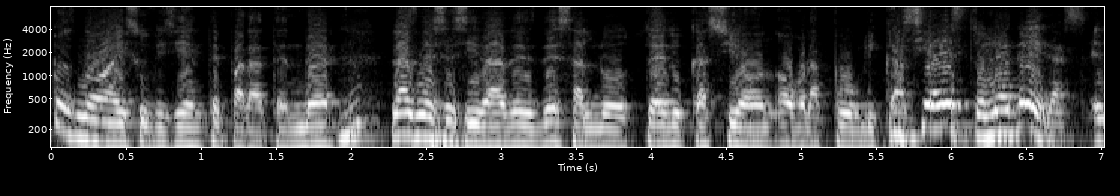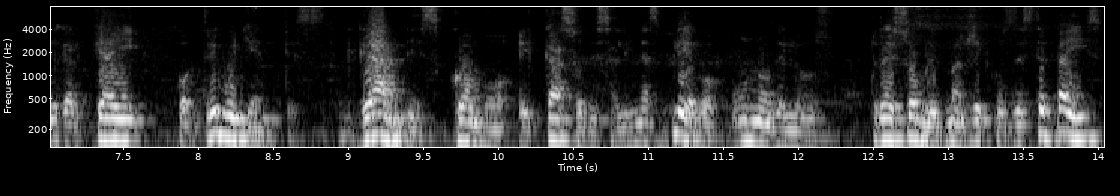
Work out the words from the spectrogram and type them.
pues no hay suficiente para atender las necesidades de salud, de educación, obra pública. Y si a esto le agregas, Edgar, que hay contribuyentes grandes, como el caso de Salinas Pliego, uno de los tres hombres más ricos de este país,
